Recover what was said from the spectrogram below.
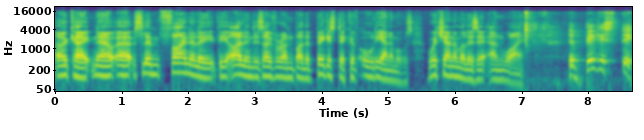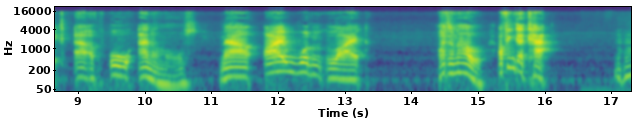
Okay, now, uh, Slim, finally, the island is overrun by the biggest dick of all the animals. Which animal is it and why? The biggest dick out of all animals. Now, I wouldn't like, I don't know, I think a cat. Mm-hmm.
